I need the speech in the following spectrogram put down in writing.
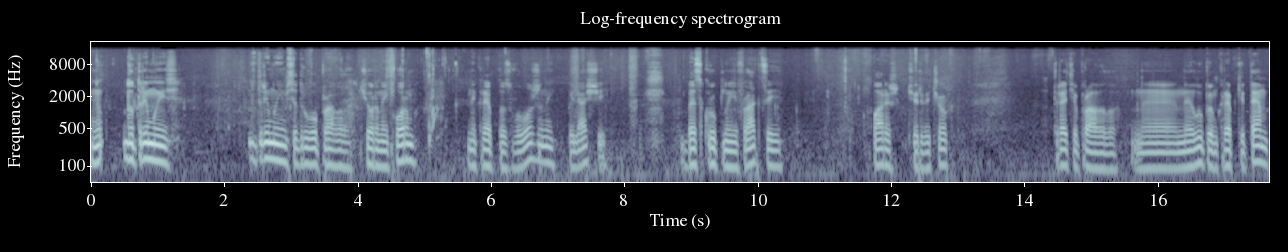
Ну, дотримуюсь. Дотримуємося другого правила. Чорний корм, не крепко зволожений, пилящий, без крупної фракції, париш, черв'ячок. Третє правило. Не, не лупимо крепкий темп,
